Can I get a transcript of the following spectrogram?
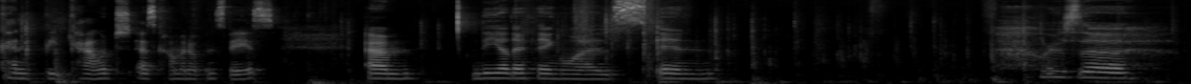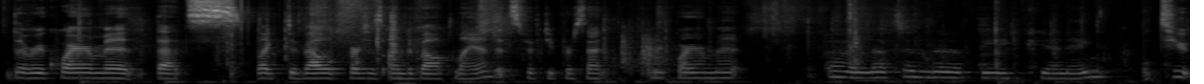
can be count as common open space. Um, the other thing was in where's the the requirement that's like developed versus undeveloped land? It's fifty percent requirement. um, that's in the beginning. Two,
